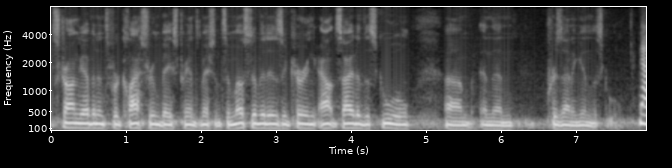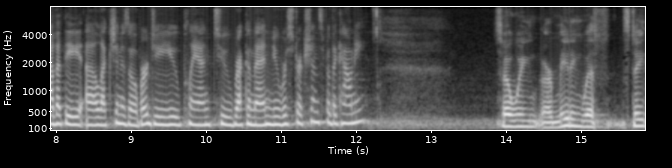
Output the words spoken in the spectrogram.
strong evidence for classroom based transmission. So most of it is occurring outside of the school um, and then presenting in the school. Now that the election is over, do you plan to recommend new restrictions for the county? So we are meeting with state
